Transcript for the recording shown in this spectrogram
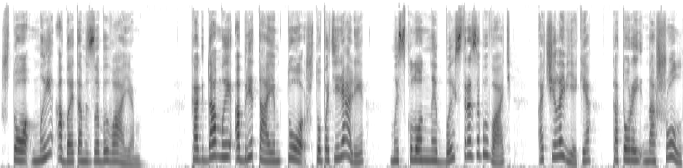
что мы об этом забываем. Когда мы обретаем то, что потеряли, мы склонны быстро забывать о человеке, который нашел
